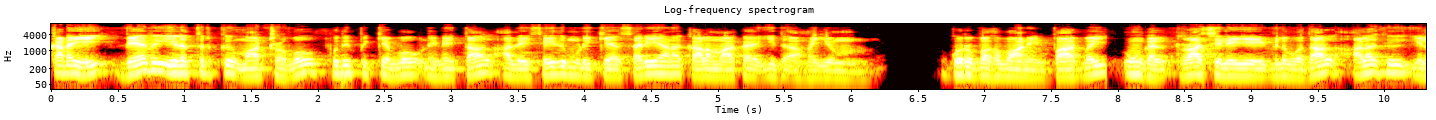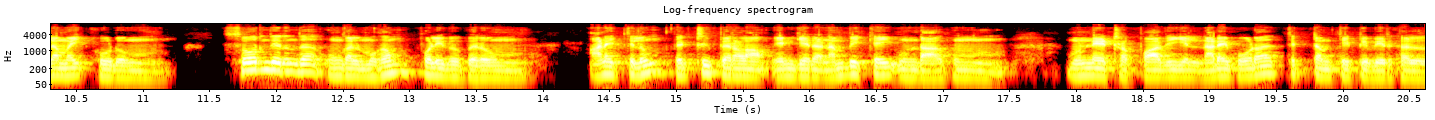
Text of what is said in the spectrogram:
கடையை வேறு இடத்திற்கு மாற்றவோ புதுப்பிக்கவோ நினைத்தால் அதை செய்து முடிக்க சரியான காலமாக இது அமையும். குரு பகவானின் பார்வை உங்கள் ராசிலேயே விழுவதால் அழகு இளமை கூடும். சோர்ந்திருந்த உங்கள் முகம் பொலிவு பெறும். அனைத்திலும் வெற்றி பெறலாம் என்கிற நம்பிக்கை உண்டாகும். முன்னேற்ற பாதையில் நடைபோட திட்டம் தீட்டுவீர்கள்.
